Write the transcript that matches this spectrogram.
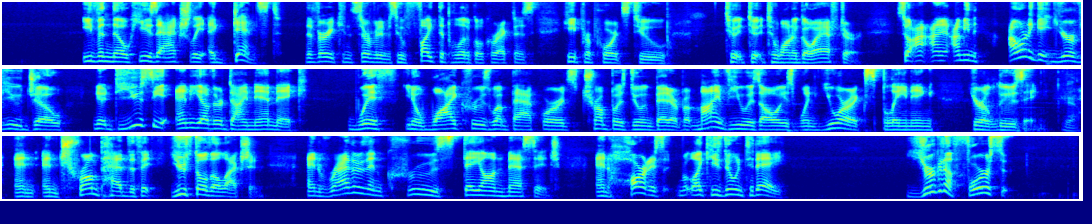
even though he is actually against the very conservatives who fight the political correctness he purports to to to, to want to go after. So I, I, I mean I want to get your view, Joe. You know, do you see any other dynamic with you know why Cruz went backwards, Trump was doing better? But my view is always when you are explaining, you're losing. Yeah. And and Trump had the thing. You stole the election, and rather than Cruz stay on message and harness like he's doing today, you're gonna force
